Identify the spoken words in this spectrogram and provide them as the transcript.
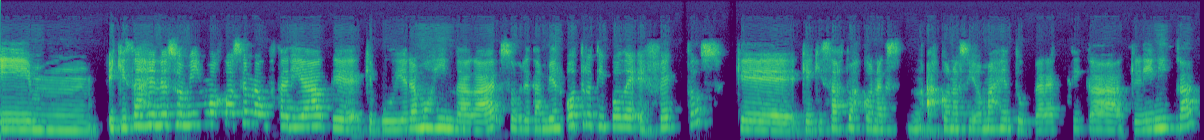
Mm, y, quizás en eso mismo, José, me gustaría que, pudiéramos indagar sobre también otro tipo de efectos que, quizás tú has, conocido más en tu práctica clínica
